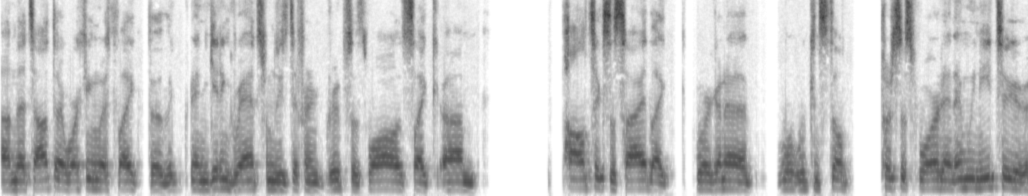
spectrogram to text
Um, that's out there working with like the, the and getting grants from these different groups as well. It's like um, politics aside, like we're gonna we we can still push this forward and, and we need to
